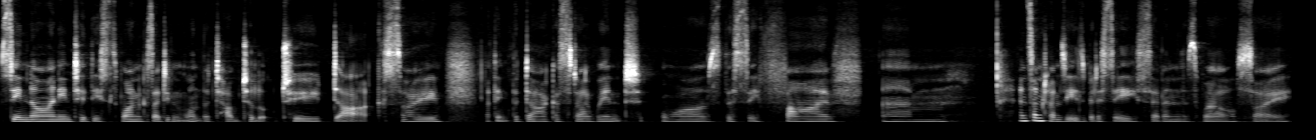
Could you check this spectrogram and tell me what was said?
C9 into this one because I didn't want the tub to look too dark. So I think the darkest I went was the C5. Um, and sometimes use a bit of C7 as well. So I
